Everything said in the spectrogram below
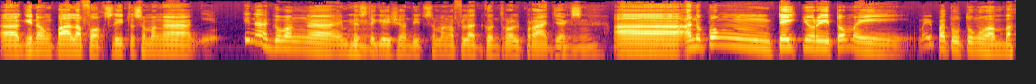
ah, Ginoong Palafox dito sa mga ginagawang ah, investigation dito sa mga flood control projects. Ah, ano pong take nyo rito? May, may patutunguhan ba,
